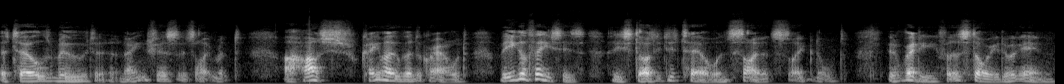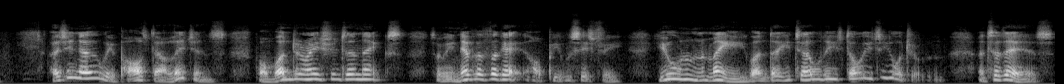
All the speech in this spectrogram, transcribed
as tales moved in an anxious excitement. A hush came over the crowd of eager faces as he started his tale, and silence signaled it ready for the story to begin. As you know, we passed down legends from one generation to the next, so we never forget our people's history. You and may one day tell these stories to your children and to theirs.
